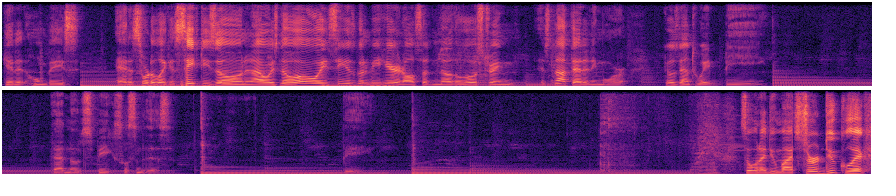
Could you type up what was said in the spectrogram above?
Get it, home base. And it's sort of like a safety zone. And I always know, oh, A C is going to be here. And all of a sudden, no, the lowest string, it's not that anymore. It goes down to a B. That note speaks. Listen to this. B. So when I do my Sir Duke lick,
